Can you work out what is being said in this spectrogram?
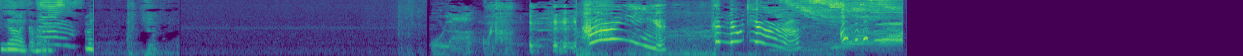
Hola. like a Hola. Hi!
